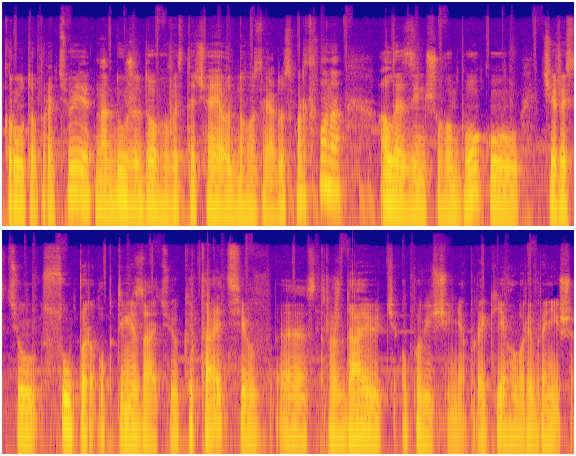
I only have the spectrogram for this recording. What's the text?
круто працює. На дуже довго вистачає одного заряду смартфона, але з іншого боку, через цю супер оптимізацію китайців е, страждають оповіщення, про які я говорив раніше.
